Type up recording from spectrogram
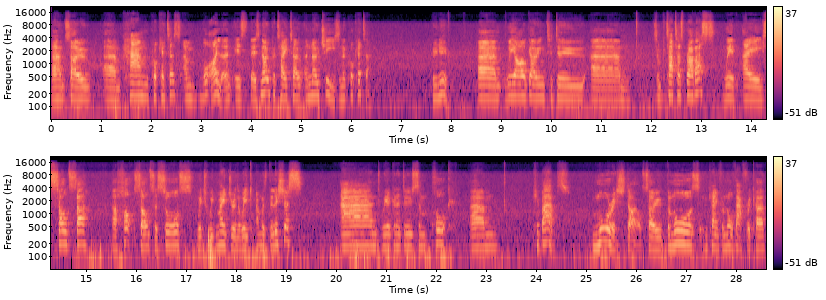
Um, so um, ham croquetas, and what I learned is there's no potato and no cheese in a croqueta. Who knew? Um, we are going to do um, some patatas bravas with a salsa, a hot salsa sauce, which we'd made during the week and was delicious. And we are going to do some pork um, kebabs, Moorish style. So the Moors who came from North Africa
